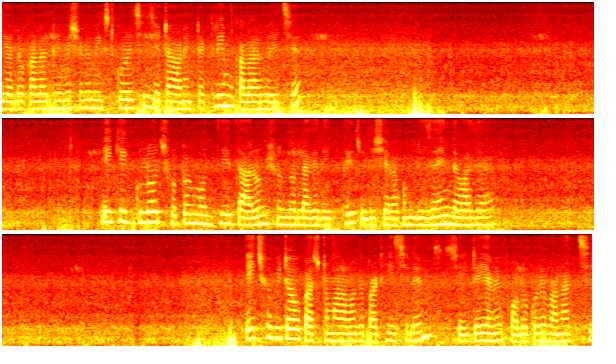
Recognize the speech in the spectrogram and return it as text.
yellow colour ক্রিমের সঙ্গে মিক্সড করেছি, যেটা অনেকটা ক্রিম কালার হয়েছে। এই কেকগুলো ছোটোর মধ্যে দারুণ সুন্দর লাগে দেখতে, যদি সেরকম ডিজাইন দেওয়া যায়। এই ছবিটাও কাস্টমার আমাকে পাঠিয়েছিলেন, সেইটাই আমি ফলো করে বানাচ্ছি।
